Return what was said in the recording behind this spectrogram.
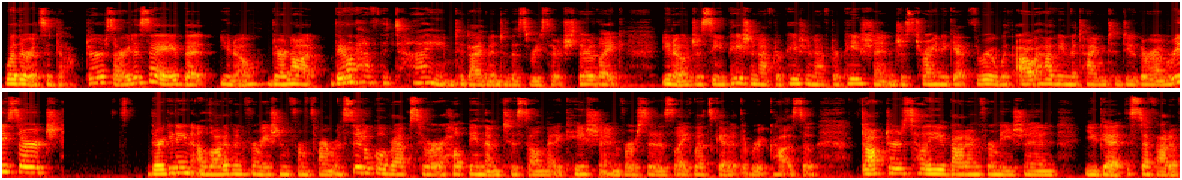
whether it's a doctor, sorry to say, but, you know, they're not, they don't have the time to dive into this research. They're like, you know, just seeing patient after patient after patient and just trying to get through without having the time to do their own research they're getting a lot of information from pharmaceutical reps who are helping them to sell medication versus like let's get at the root cause so doctors tell you about information you get the stuff out of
